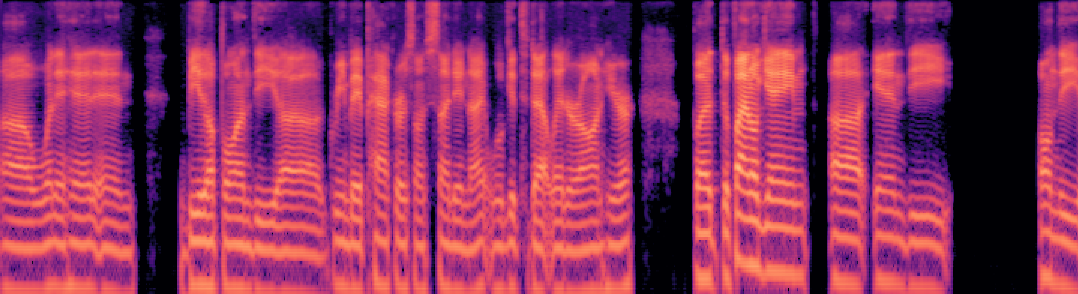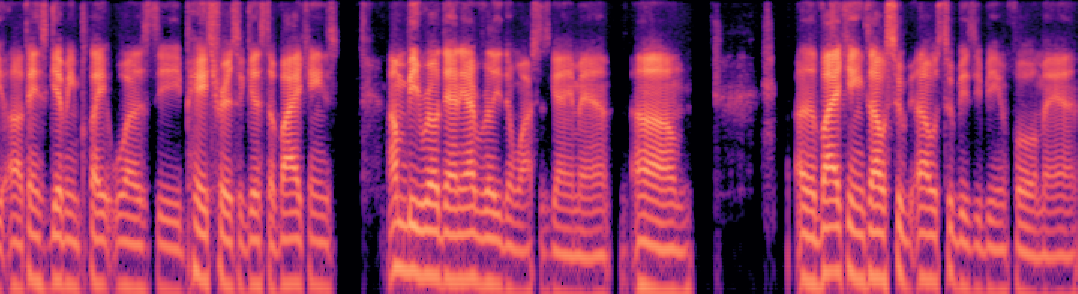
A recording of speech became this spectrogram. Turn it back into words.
uh went ahead and beat up on the uh Green Bay Packers on Sunday night. We'll get to that later on here. But the final game uh in the on the uh, Thanksgiving plate was the Patriots against the Vikings. I'm gonna be real, Danny. I really didn't watch this game, man. Um, uh, the Vikings, I was too I was too busy being full, man.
